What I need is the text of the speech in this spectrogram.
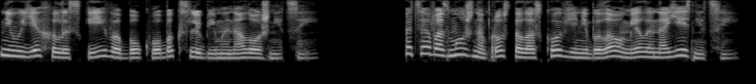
не уехал из Киева бок о бок с любимой наложницей. Хотя, возможно, просто Лосковья не была умелой наездницей.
